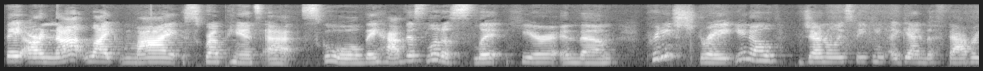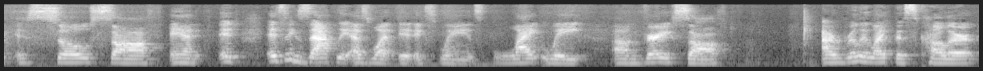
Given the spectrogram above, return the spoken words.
they are not like my scrub pants at school. They have this little slit here in them. Pretty straight, you know, generally speaking. Again, the fabric is so soft and it it's exactly as what it explains. Lightweight, um, very soft. I really like this color.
